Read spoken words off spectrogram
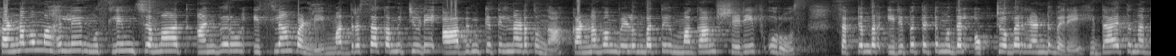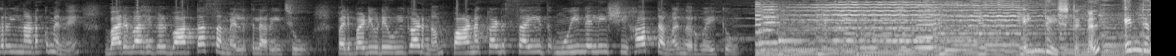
കണ്ണവം മഹല്ലെ മുസ്ലിം ജമാഅത്ത് അൻവറുൽ ഇസ്ലാം പള്ളി മദ്രസ കമ്മിറ്റിയുടെ ആഭിമുഖ്യത്തിൽ നടത്തുന്ന കണ്ണവം വെളുമ്പത്ത് മകാം ഷെരീഫ് ഉറൂസ് സെപ്റ്റംബർ ഇരുപത്തെട്ട് മുതൽ ഒക്ടോബർ രണ്ട് വരെ ഹിദായത്ത് നഗറിൽ നടക്കുമെന്ന് ഭാരവാഹികൾ വാർത്താ സമ്മേളനത്തിൽ അറിയിച്ചു. പരിപാടിയുടെ ഉദ്ഘാടനം പാണക്കാട് സയ്യിദ് മുയിൻ അലി ശിഹാബ് തങ്ങൾ നിർവഹിക്കും. എന്റെ ഇഷ്ടങ്ങൾ എന്റെ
